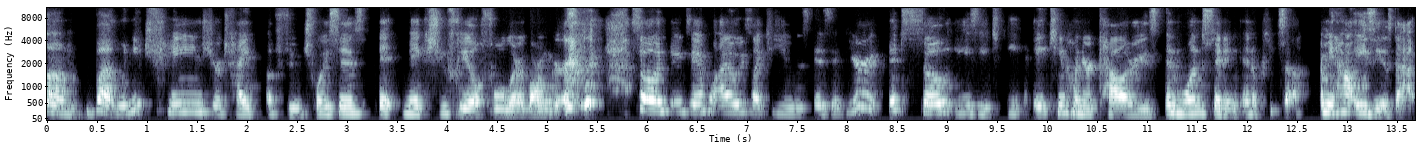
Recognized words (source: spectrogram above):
Um, but when you change your type of food choices it makes you feel fuller longer so an example i always like to use is if you're it's so easy to eat 1800 calories in one sitting in a pizza. I mean how easy is that?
